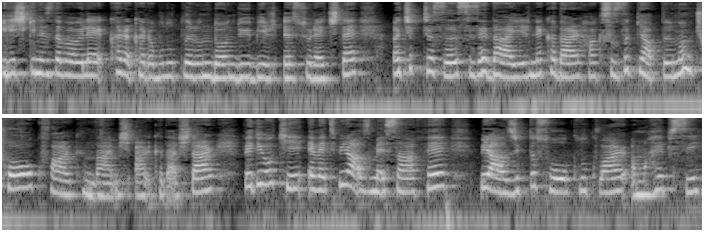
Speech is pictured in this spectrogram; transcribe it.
İlişkinizde böyle kara kara bulutların döndüğü bir e, süreçte açıkçası size dair ne kadar haksızlık yaptığının çok farkındaymış arkadaşlar. Ve diyor ki evet biraz mesafe, birazcık da soğukluk var ama hepsi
